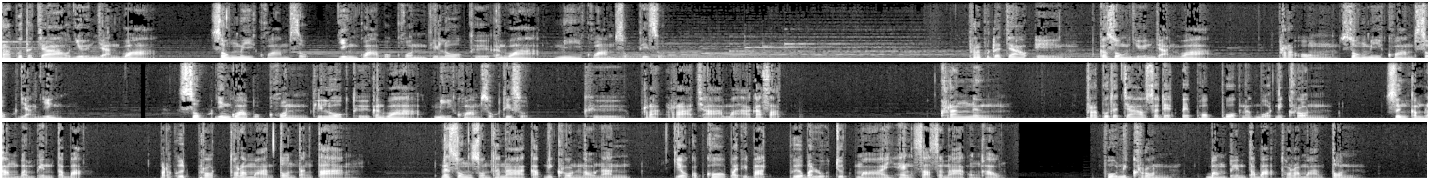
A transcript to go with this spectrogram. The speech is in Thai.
ระพุทธเจ้ายืนยันว่า ทรงมีความสุขยิ่งกว่าบุคคลที่โลกถือกันว่ามีความสุขที่สุด พระพุทธเจ้าเองก็ทรงยืนยันว่า พระองค์ทรงมีความสุขอย่างยิ่ง สุขยิ่งกว่าบุคคลที่โลกถือกันว่ามีความสุขที่สุด คือพระราชามหากษัตริย์ ครั้งหนึ่ง พระพุทธเจ้าเสด็จไปพบพวกนักบวชนิครนซึ่งกำลังบำเพ็ญตบะ ประพฤติพรตทรมานตนต่างๆ และทรงสนทนากับนิครนเหล่านั้น เกี่ยวกับข้อปฏิบัติเพื่อบรรลุจุดหมายแห่งศาสนาของเขา พวกนิครนบำเพ็ญตบะทรมานตน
